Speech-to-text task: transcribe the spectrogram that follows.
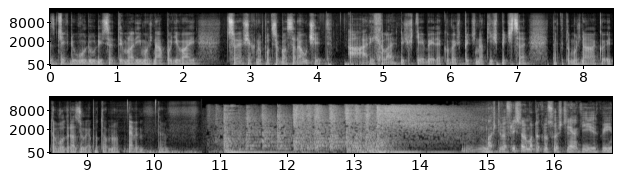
z těch důvodů, když se ty mladí možná podívají, co je všechno potřeba se naučit. A rychle, když chtějí být jako ve špič, na té špičce, tak to možná jako i to odrazuje potom. No, nevím, nevím. Máš ty ve freestyle motocrossu ještě nějaký takový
